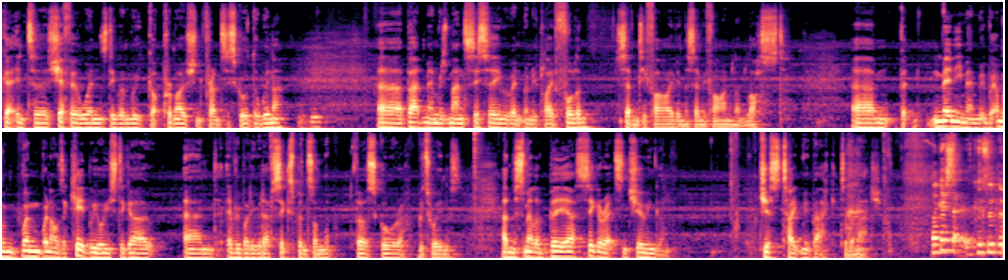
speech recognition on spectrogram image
getting to Sheffield Wednesday when we got promotion. Francis scored the winner. Uh, bad memories, Man City. We went when we played Fulham, 75 in the semi final and lost. Um, but many memories. I mean, when, when I was a kid, we all used to go and everybody would have sixpence on the first scorer between us. And the smell of beer, cigarettes, and chewing gum just take me back to the match. I guess because the, the,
